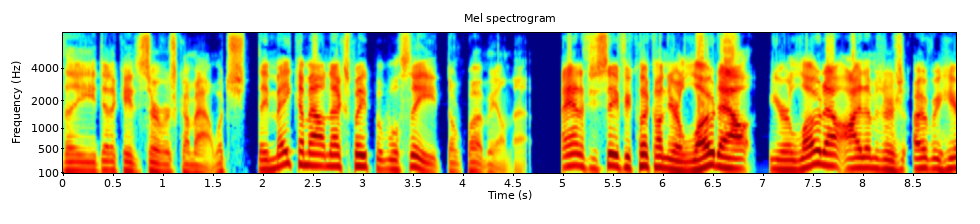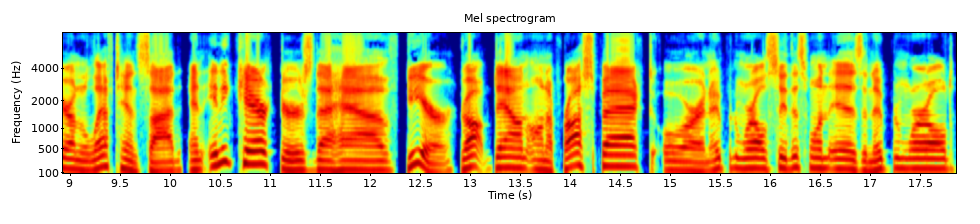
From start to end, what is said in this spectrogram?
the dedicated servers come out, which they may come out next week, but we'll see. Don't quote me on that. And if you see, if you click on your loadout, your loadout items are over here on the left hand side, and any characters that have gear drop down on a prospect or an open world. See, this one is an open world,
